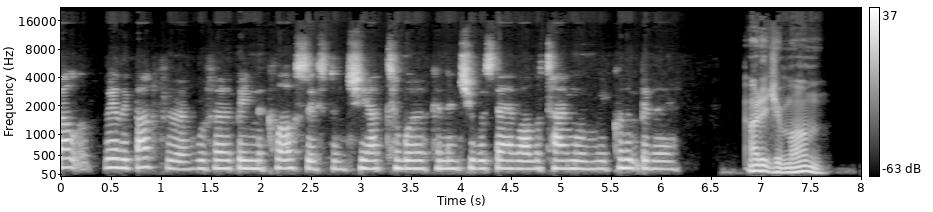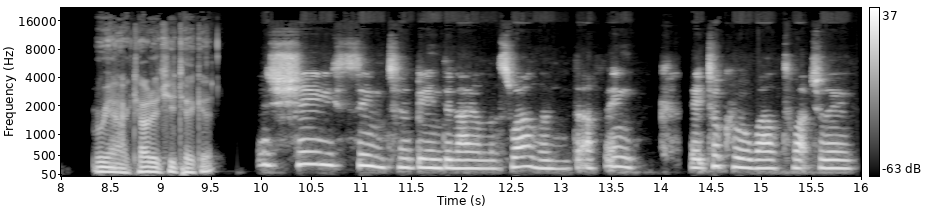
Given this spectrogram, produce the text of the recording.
felt really bad for her with her being the closest and she had to work and then she was there all the time when we couldn't be there. How did your mom react? How did she take it? She seemed to be in denial as well, and I think it took her a while to actually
